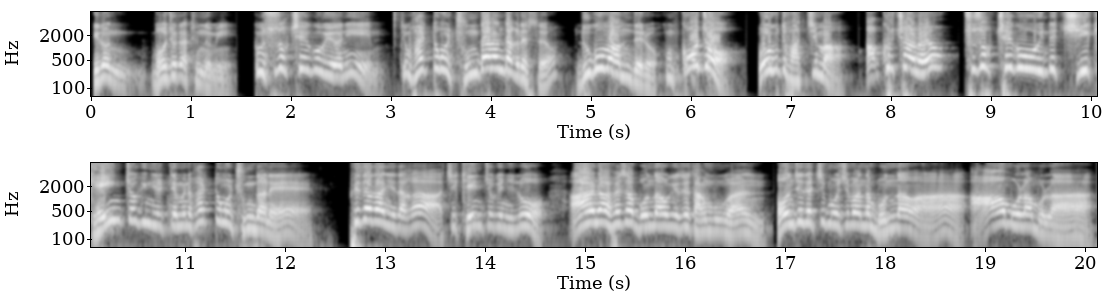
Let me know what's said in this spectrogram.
이런 머저리 같은 놈이. 그럼 수석 최고위원이 지금 활동을 중단한다 그랬어요? 누구 마음대로? 그럼 꺼져! 월급도 받지 마 아 그렇지 않아요? 수석 최고인데 지 개인적인 일 때문에 활동을 중단해 회사 다니다가 지 개인적인 일로 아 나 회사 못 나오겠어요 당분간 언제 될지 모르지만 난 못 나와. 아 몰라 몰라.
